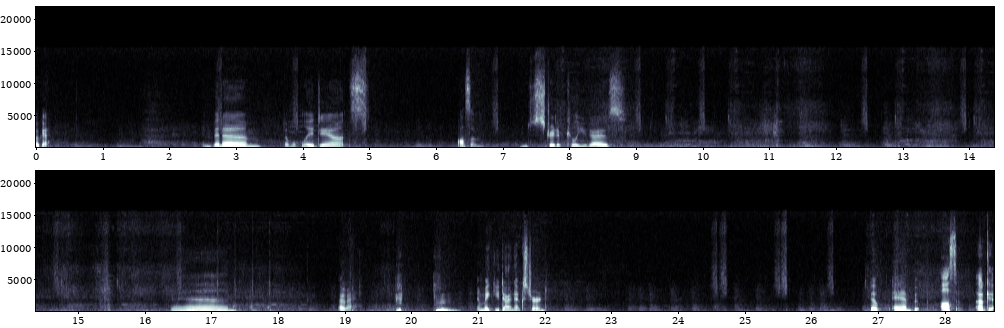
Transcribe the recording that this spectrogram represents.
Okay. Envenom, Double Blade Dance. Awesome. And just straight up kill you guys. And... Okay. and make you die next turn. Boop and boop. Awesome. Okay.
